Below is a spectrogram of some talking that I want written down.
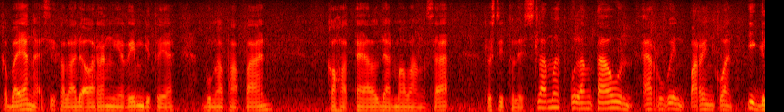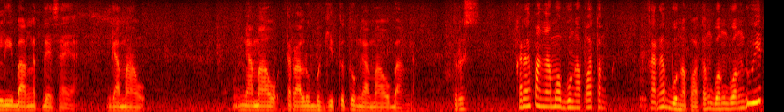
Kebayang nggak sih kalau ada orang ngirim gitu ya bunga papan ke hotel dan Mawangsa terus ditulis selamat ulang tahun Erwin Parengkuan. Ih geli banget deh saya, nggak mau, nggak mau terlalu begitu tuh nggak mau banget. Terus kenapa nggak mau bunga potong? Karena bunga potong buang-buang duit.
